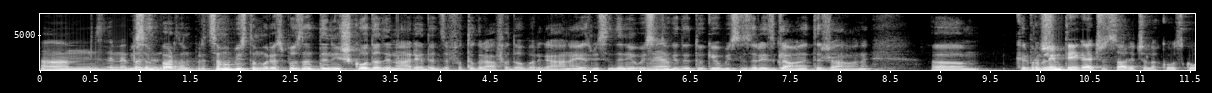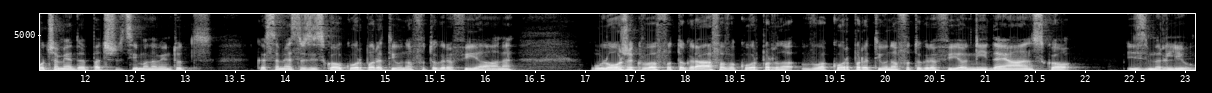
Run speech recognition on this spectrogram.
Um, zdaj me pa zdi, da predvsem v bistvu morajo spoznati, da ni škoda denarja, da za fotografa dobrega. Ne? Jaz mislim, da ni v bistvu ja. tukaj, da je tukaj v bistvu zares glavna težava. Um, Problem pač... tega je, če, sorry, če lahko skočim, je, da pač recimo, vem, tudi, ker sem jaz raziskoval korporativno fotografijo. Ne? Uložek v fotografa, v, korpor, v korporativno fotografijo ni dejansko izmerljiv.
